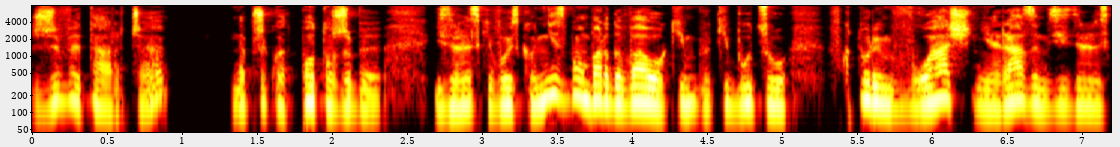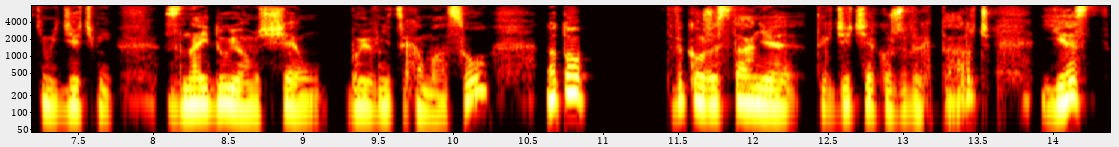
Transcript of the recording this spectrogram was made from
żywe tarcze, na przykład po to, żeby izraelskie wojsko nie zbombardowało kibucu, w którym właśnie razem z izraelskimi dziećmi znajdują się bojownicy Hamasu, no to wykorzystanie tych dzieci jako żywych tarcz jest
